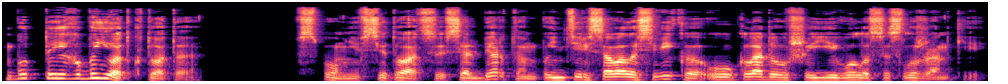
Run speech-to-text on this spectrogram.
будто их бьет кто-то? Вспомнив ситуацию с Альбертом, поинтересовалась Вика у укладывавшей ей волосы служанки.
